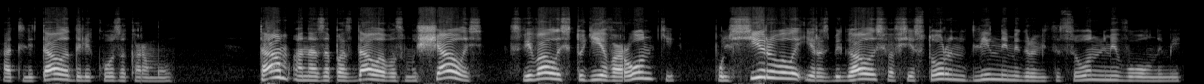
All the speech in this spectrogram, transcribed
отлетала далеко за корму. Там она запоздала возмущалась, свивалась в тугие воронки, пульсировала и разбегалась во все стороны длинными гравитационными волнами,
